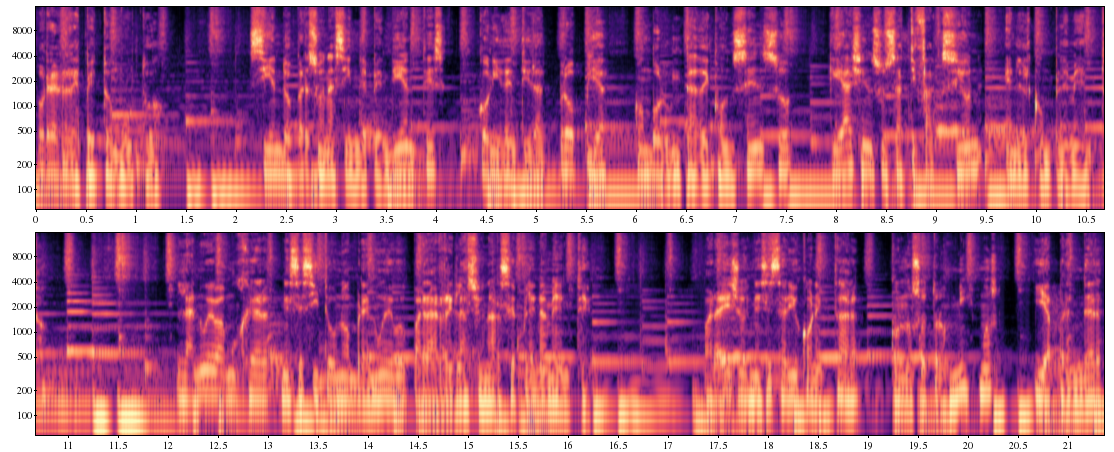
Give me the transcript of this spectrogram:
por el respeto mutuo, siendo personas independientes, con identidad propia, con voluntad de consenso, que hallen su satisfacción en el complemento. La nueva mujer necesita un hombre nuevo para relacionarse plenamente. Para ello es necesario conectar con nosotros mismos y aprender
